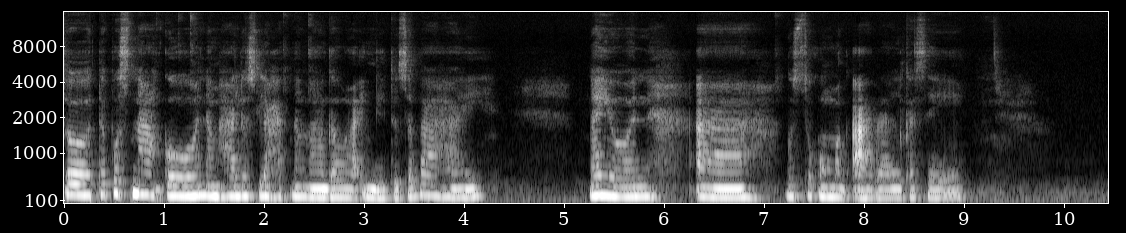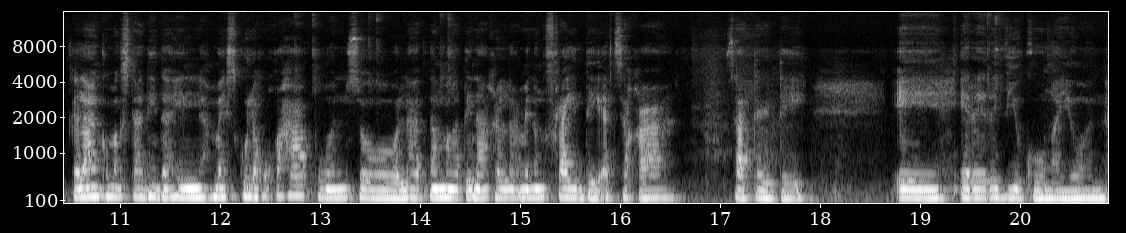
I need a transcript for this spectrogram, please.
So, tapos na ako ng halos lahat ng mga gawain dito sa bahay. Ngayon, ah, gusto kong mag-aral kasi kailangan ko mag-study dahil may school ako kahapon. So, lahat ng mga tinakal namin ng Friday at saka Saturday, eh, i-review ko ngayon.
